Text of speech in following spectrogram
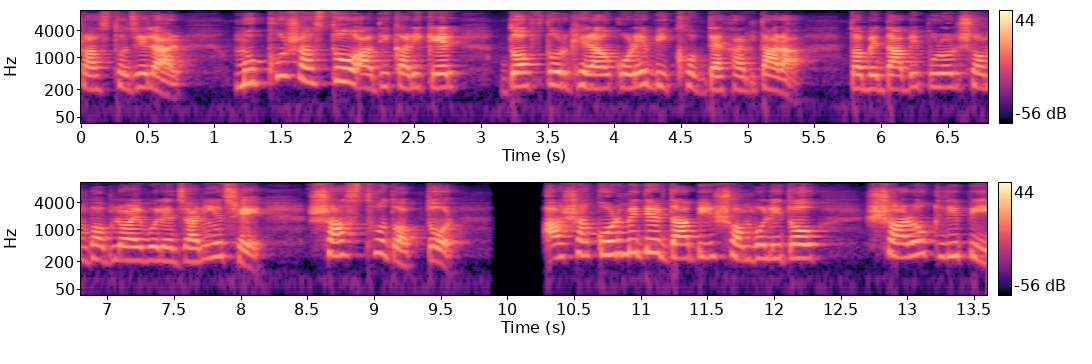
স্বাস্থ্য জেলার মুখ্য স্বাস্থ্য আধিকারিকের দফতর ঘেরাও করে বিক্ষোভ দেখান তারা। তবে দাবি পূরণ সম্ভব নয় বলে জানিয়েছে স্বাস্থ্য দপ্তর। আশা কর্মীদের দাবি সম্বলিত স্মারকলিপি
